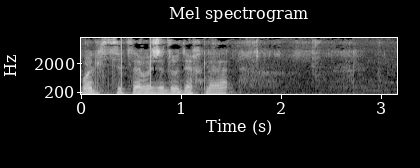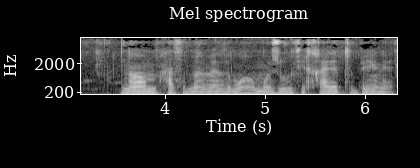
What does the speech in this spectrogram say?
والتي تتواجد داخل نوم حسب ما هو موجود في قاعدة البيانات.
